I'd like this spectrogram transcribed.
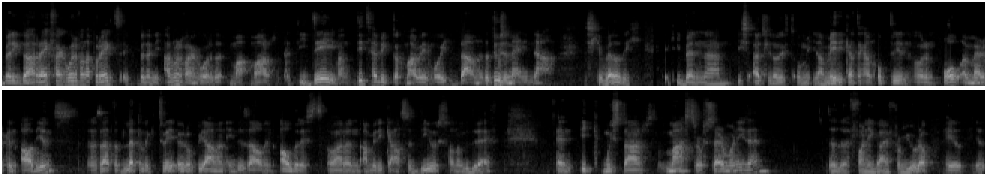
ben ik daar rijk van geworden van dat project? Ik ben er niet armer van geworden, maar, maar het idee van dit heb ik toch maar weer mooi gedaan, dat doen ze mij niet na. Dat is geweldig. Ik, ben uh, is uitgenodigd om in Amerika te gaan optreden voor een All-American Audience. Er zaten letterlijk twee Europeanen in de zaal en al de rest waren Amerikaanse dealers van een bedrijf. En ik moest daar Master of Ceremony zijn. De funny guy from Europe, heel, heel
